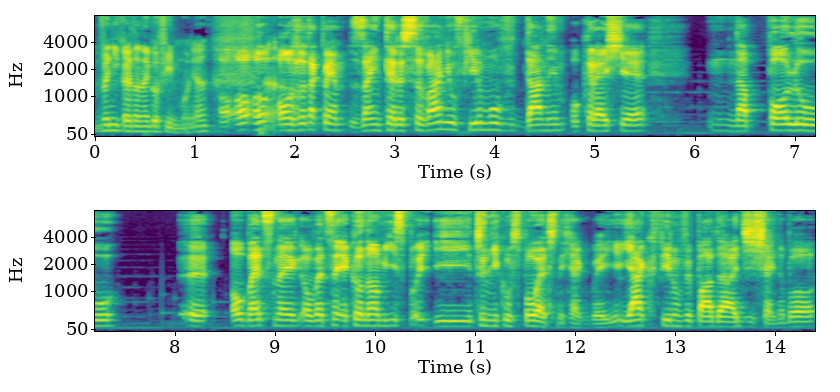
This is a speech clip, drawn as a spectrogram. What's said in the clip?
wynikach danego filmu, nie? O, o, o, o, że tak powiem, zainteresowaniu filmu w danym okresie na polu obecnej, obecnej ekonomii i czynników społecznych jakby. Jak film wypada dzisiaj, no bo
